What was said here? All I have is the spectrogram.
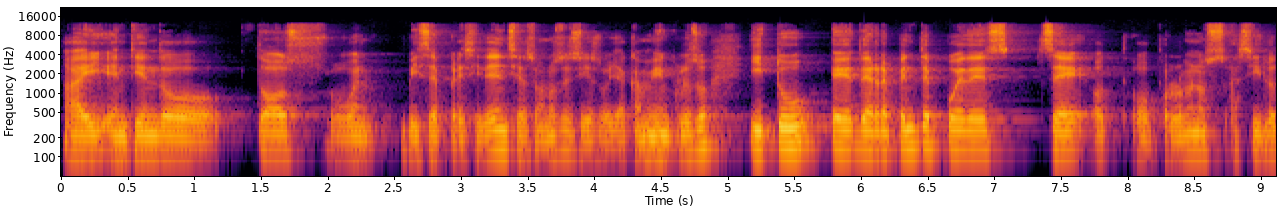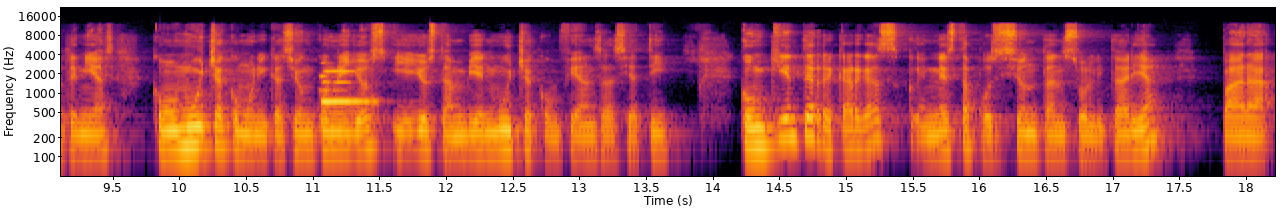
ahí entiendo dos, bueno, vicepresidencias, o no sé si eso ya cambió incluso, y tú eh, de repente puedes sé, o, por lo menos así lo tenías, como mucha comunicación con ellos y ellos también mucha confianza hacia ti. ¿Con quién te recargas en esta posición tan solitaria para,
